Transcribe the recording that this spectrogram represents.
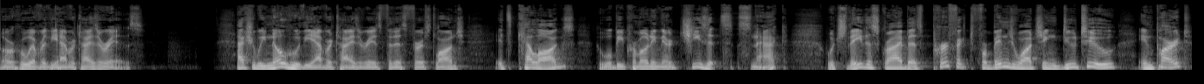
or whoever the advertiser is. Actually, we know who the advertiser is for this first launch. It's Kellogg's, who will be promoting their Cheez Its snack, which they describe as perfect for binge watching due to, in part,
